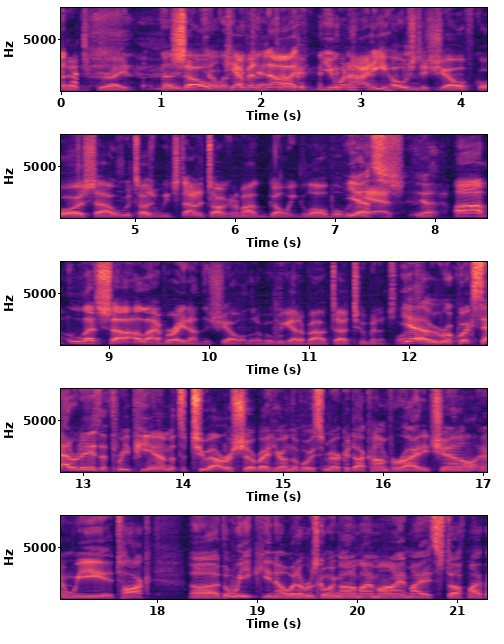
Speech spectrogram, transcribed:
That's great. So, Kevin, cat uh, joke. You and Heidi host a show, of course. Uh, we, started talking about going global with Yes. gas. Yeah. Um, let's uh, elaborate on the show a little bit. We got about uh, two minutes left. Yeah, real quick. Saturdays at 3 p.m. It's a two-hour show right here on the VoiceAmerica.com Variety Channel, and we talk uh, the week. You know, whatever's going on in my mind, my stuff, my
